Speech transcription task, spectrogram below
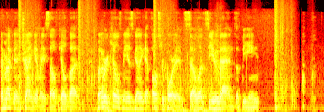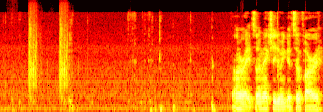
I'm not going to try and get myself killed, but whoever kills me is going to get false reported. So let's see who that ends up being. Alright, so I'm actually doing good so far.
